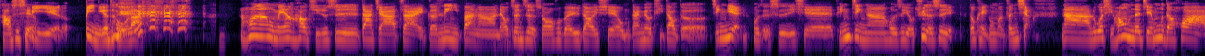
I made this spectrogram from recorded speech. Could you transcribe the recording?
好，谢谢。毕业了，毕你个头啦！然后呢，我们也很好奇，就是大家在跟另一半啊聊政治的时候，会不会遇到一些我们刚才没有提到的经验，或者是一些瓶颈啊，或者是有趣的事，都可以跟我们分享。那如果喜欢我们的节目的话，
